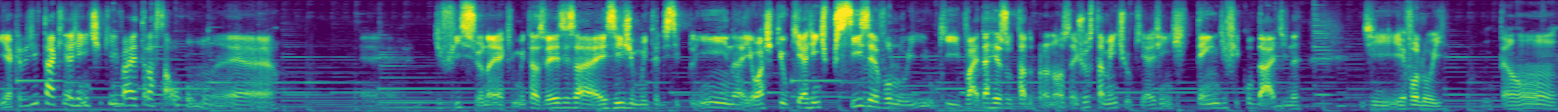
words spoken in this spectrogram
e acreditar que a gente que vai traçar o rumo, né? É, é difícil, né? Que muitas vezes ah, exige muita disciplina. E eu acho que o que a gente precisa evoluir, o que vai dar resultado para nós, é justamente o que a gente tem dificuldade, né? De evoluir. Então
